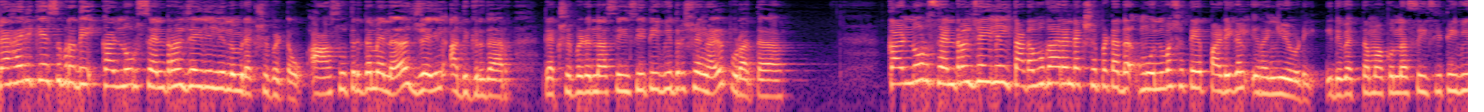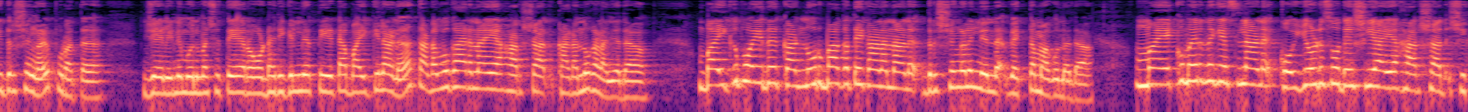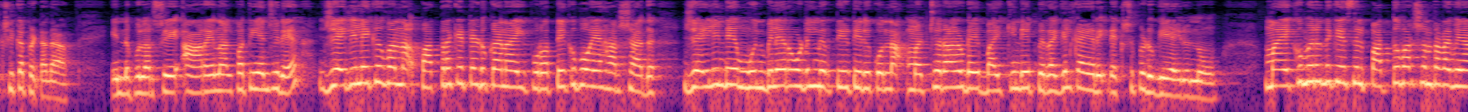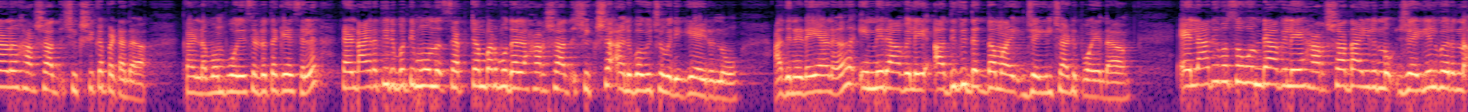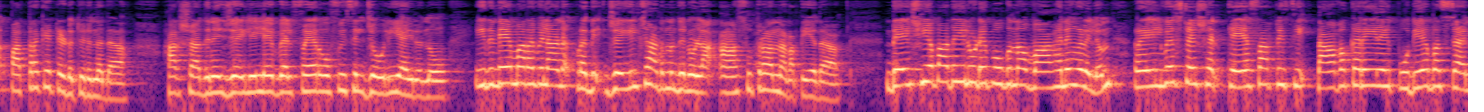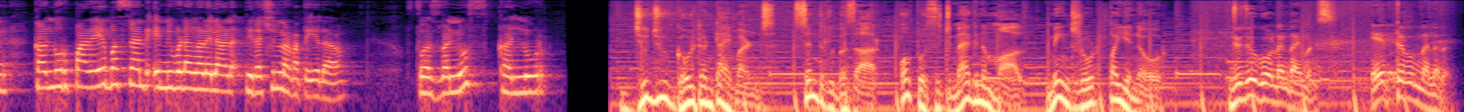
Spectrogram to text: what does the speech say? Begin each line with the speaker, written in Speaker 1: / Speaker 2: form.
Speaker 1: ലഹരി കേസ് പ്രതി കണ്ണൂർ സെൻട്രൽ ജയിലിൽ നിന്നും രക്ഷപ്പെട്ടു. ആസൂത്രിതമെന്ന് ജയിൽ അധികൃതർ. രക്ഷപ്പെടുന്ന സിസിടിവി ദൃശ്യങ്ങൾ പുറത്ത്. കണ്ണൂർ സെൻട്രൽ ജയിലിൽ തടവുകാരൻ രക്ഷപ്പെട്ടത് മുൻവശത്തെ പടികൾ ഇറങ്ങിയോടി. ഇത് വ്യക്തമാക്കുന്ന സിസിടിവി ദൃശ്യങ്ങൾ പുറത്ത്. ജയിലിന് മുൻവശത്തെ റോഡരികിൽ നിർത്തിയിട്ട ബൈക്കിലാണ് തടവുകാരനായ ഹർഷാദ് കടന്നുകളഞ്ഞത്. ബൈക്ക് പോയത് കണ്ണൂർ ഭാഗത്തേക്കാണെന്നാണ് ദൃശ്യങ്ങളിൽ നിന്ന് വ്യക്തമാകുന്നത്. മയക്കുമരുന്ന് കേസിലാണ് കൊയ്യോട് സ്വദേശിയായ ഹർഷാദ് ശിക്ഷിക്കപ്പെട്ടത്. ഇന്ന് പുലർച്ചെ ആറ് നാൽപ്പത്തിയഞ്ചിന് ജയിലിലേക്ക് വന്ന പത്രക്കെട്ടെടുക്കാനായി പുറത്തേക്ക് പോയ ഹർഷാദ് ജയിലിന്റെ മുൻപിലെ റോഡിൽ നിർത്തിയിട്ടിരിക്കുന്ന മറ്റൊരാളുടെ ബൈക്കിന്റെ പിറകിൽ കയറി രക്ഷപ്പെടുകയായിരുന്നു. മയക്കുമരുന്ന് കേസിൽ പത്ത് വർഷം തടവിനാണ് ഹർഷാദ് ശിക്ഷിക്കപ്പെട്ടത്. കണ്ടവും പോലീസ് എടുത്ത കേസിൽ രണ്ടായിരത്തി ഇരുപത്തിമൂന്ന് സെപ്റ്റംബർ മുതൽ ഹർഷാദ് ശിക്ഷ അനുഭവിച്ചു വരികയായിരുന്നു. അതിനിടെയാണ് ഇന്ന് രാവിലെ അതിവിദഗ്ധമായി ജയിൽ ചാടിപ്പോയത്. എല്ലാ ദിവസവും രാവിലെ ഹർഷാദായിരുന്നു ജയിലിൽ വരുന്ന പത്രക്കെട്ടെടുത്തിരുന്നത്. ഹർഷാദിന് ജയിലിലെ വെൽഫെയർ ഓഫീസിൽ ജോലിയായിരുന്നു. ഇതിന്റെ മറവിലാണ് പ്രതി ജയിൽ ചാടുന്നതിനുള്ള ആസൂത്രണം നടത്തിയത്. ദേശീയപാതയിലൂടെ പോകുന്ന വാഹനങ്ങളിലും railway station K S R T C താവക്കരയിലെ പുതിയ ബസ് സ്റ്റാൻഡ് കണ്ണൂർ പഴയ ബസ് സ്റ്റാൻഡ് എന്നിവിടങ്ങളിലാണ് തിരച്ചിൽ നടത്തിയത്. First one news Kannur.
Speaker 2: Juju golden diamonds central Bazar opposite Magnum mall main road Payyanur.
Speaker 3: Juju golden diamonds. ഏറ്റവും നല്ലത്.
